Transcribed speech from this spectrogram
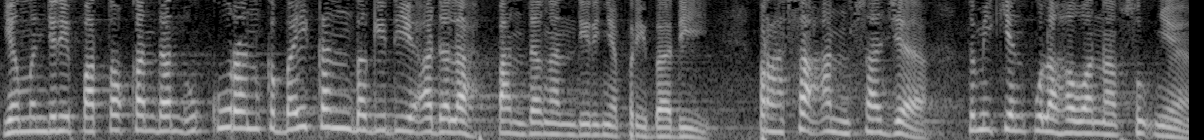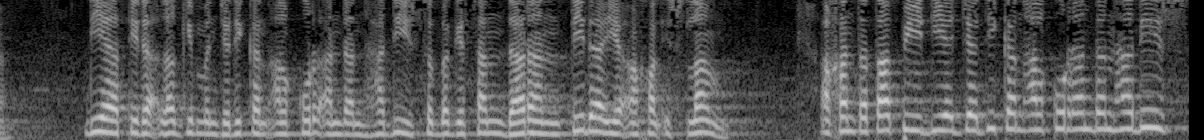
yang menjadi patokan dan ukuran kebaikan bagi dia adalah pandangan dirinya pribadi, perasaan saja. Demikian pula hawa nafsunya. Dia tidak lagi menjadikan Al-Quran dan hadis sebagai sandaran, tidak ya akhul Islam. Akan tetapi dia jadikan Al-Quran dan hadis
